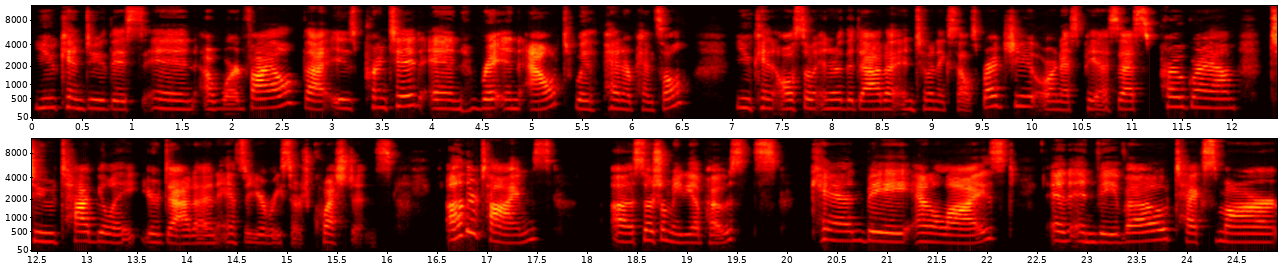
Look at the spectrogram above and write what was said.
You can do this in a Word file that is printed and written out with pen or pencil. You can also enter the data into an Excel spreadsheet or an SPSS program to tabulate your data and answer your research questions. Other times, uh, social media posts can be analyzed in NVivo, TextSmart,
